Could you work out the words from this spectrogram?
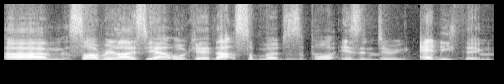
Um, so I realized, yeah, okay, that submerger support isn't doing anything.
